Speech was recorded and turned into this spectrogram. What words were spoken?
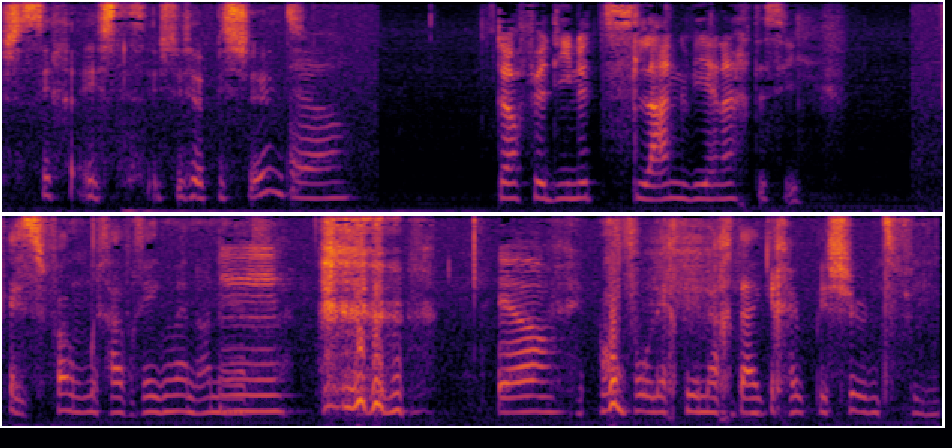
ist es sicher ist, ist es etwas Schönes. Ja. Darf für dich nicht zu lang Weihnachten sein? Es fängt mich einfach irgendwann an nerven. Ja. Obwohl ich Weihnachten eigentlich etwas Schönes finde.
